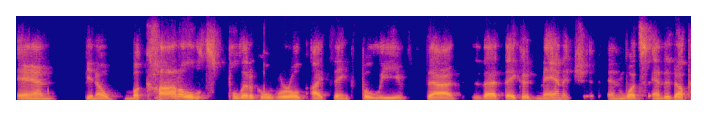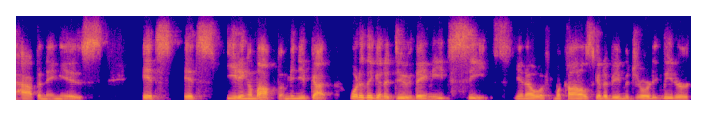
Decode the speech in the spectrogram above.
and you know mcconnell's political world i think believed that that they could manage it and what's ended up happening is it's it's eating them up i mean you've got what are they going to do they need seats you know if mcconnell's going to be majority leader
